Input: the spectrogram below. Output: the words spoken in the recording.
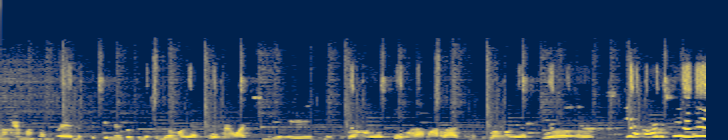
yang emang sampai detik ini tuh tiba-tiba ngeliat gue mewah sendiri, tiba-tiba ngeliat gue marah-marah, tiba-tiba ngeliat gue uh, ya apa sih ini,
